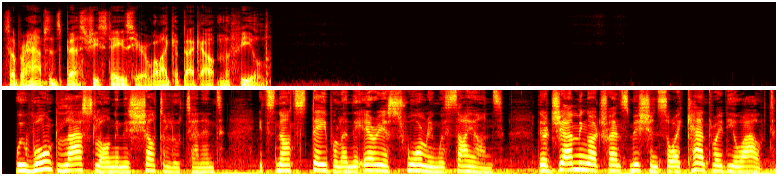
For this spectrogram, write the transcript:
So perhaps it's best she stays here while I get back out in the field. We won't last long in this shelter, Lieutenant. It's not stable and the area's swarming with scions. They're jamming our transmission, so I can't radio out.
